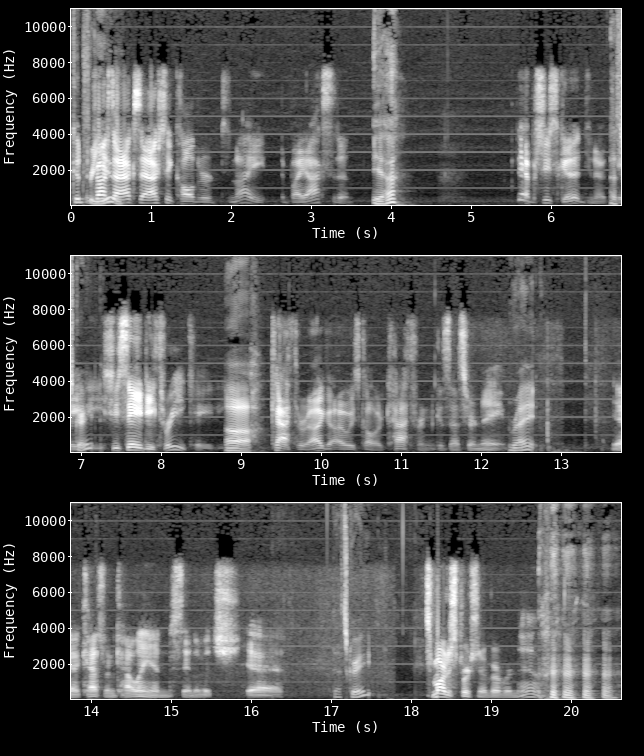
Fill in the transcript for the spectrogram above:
Good for In fact, you. I actually, I actually called her tonight by accident. yeah. Yeah, but she's good, you know. That's Katie. great. She's eighty-three, Katie. Ah, Catherine. I, I always call her Catherine because that's her name. right. Yeah, Catherine Callahan Stanovich. Yeah, That's great. smartest person I've ever known.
